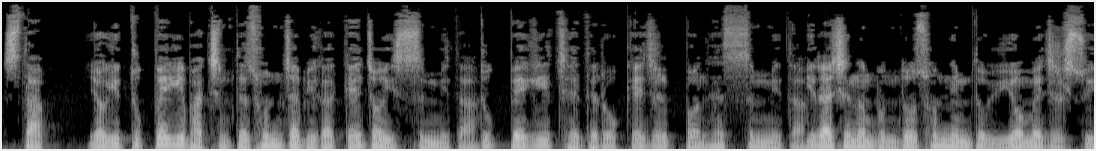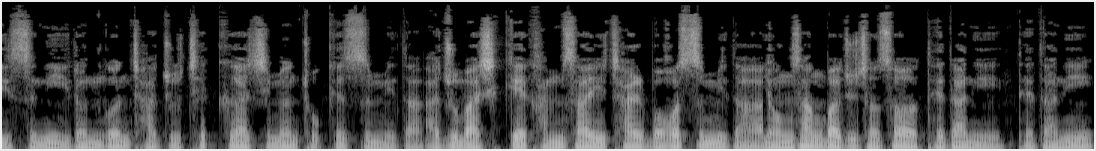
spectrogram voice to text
스탑 여기 뚝배기 받침대 손잡이가 깨져 있습니다. 뚝배기 제대로 깨질 뻔 했습니다. 일하시는 분도 손님도 위험해질 수 있으니 이런 건 자주 체크하시면 좋겠습니다. 아주 맛있게 감사히 잘 먹었습니다. 영상 봐주셔서 대단히 대단히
